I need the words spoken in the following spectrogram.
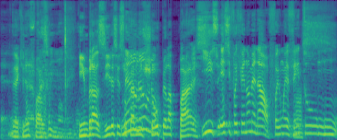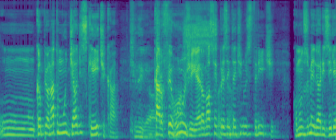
É que não É, fala. faz um- E em Brasília vocês Não, tocaram no show não. pela paz. Isso, esse foi fenomenal. Foi um evento, um, um campeonato mundial de skate, cara. Que legal. Cara, o Ferrugem Nossa, era o nosso representante no street. Como um dos melhores. Ele é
